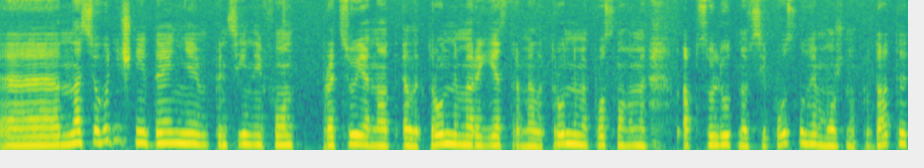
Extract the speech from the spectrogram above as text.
Е, На сьогоднішній день пенсійний фонд. Працює над електронними реєстрами, електронними послугами. Абсолютно всі послуги можна подати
